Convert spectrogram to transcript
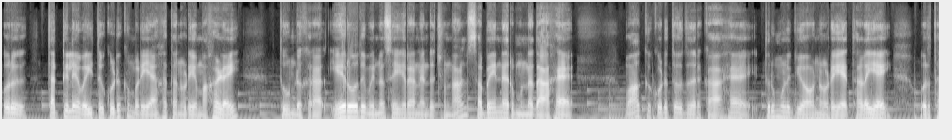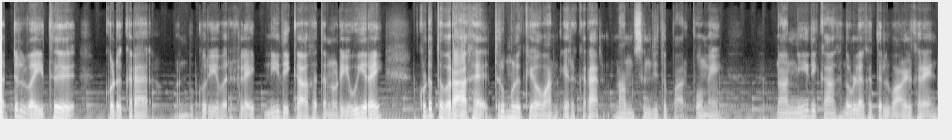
ஒரு தட்டிலே வைத்து கொடுக்கும்படியாக தன்னுடைய மகளை தூண்டுகிறாள். ஏரோதும் என்ன செய்கிறான் என்று சொன்னால் சபையினர் முன்னதாக வாக்கு கொடுத்ததற்காக திருமுலுக்கியோவானுடைய தலையை ஒரு தட்டில் வைத்து கொடுக்கிறார். அன்புக்குரியவர்களே நீதிக்காக தன்னுடைய உயிரை கொடுத்தவராக திருமுழுக்கு யோவான் இருக்கிறார். நாம் சிந்தித்து பார்ப்போமே. நான் நீதிக்காக இந்த உலகத்தில் வாழ்கிறேன்.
